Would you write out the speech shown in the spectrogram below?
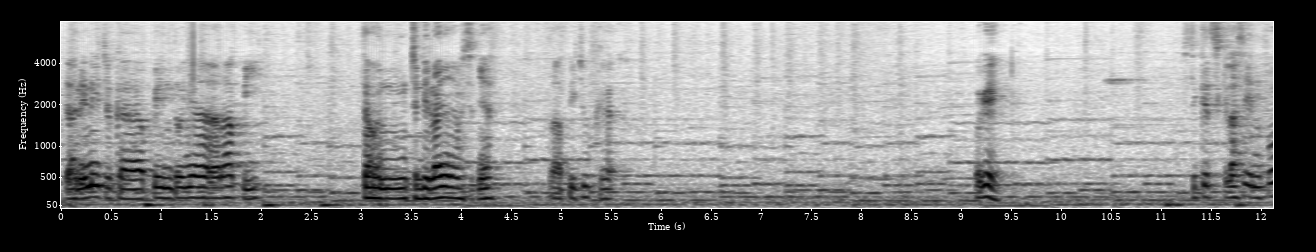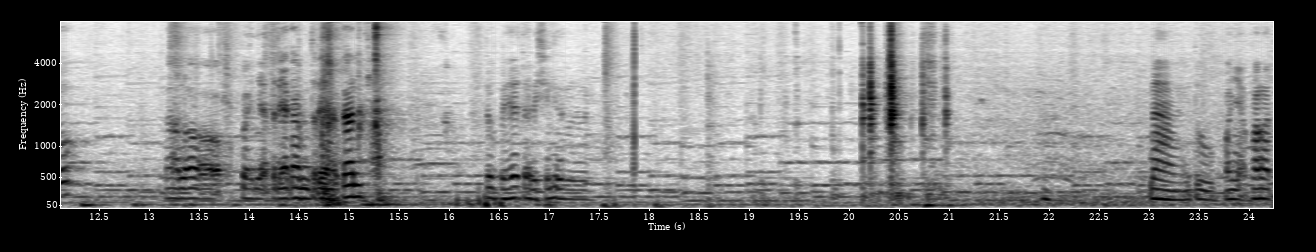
Dan ini juga pintunya rapi. Dan jendelanya maksudnya rapi juga. Oke. Sedikit sekilas info. Kalau banyak teriakan-teriakan itu biasanya dari sini teman-teman. nah itu banyak banget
